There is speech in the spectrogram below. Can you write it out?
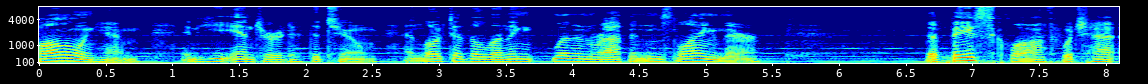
following him, and he entered the tomb and looked at the linen, linen wrappings lying there. The face cloth which had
